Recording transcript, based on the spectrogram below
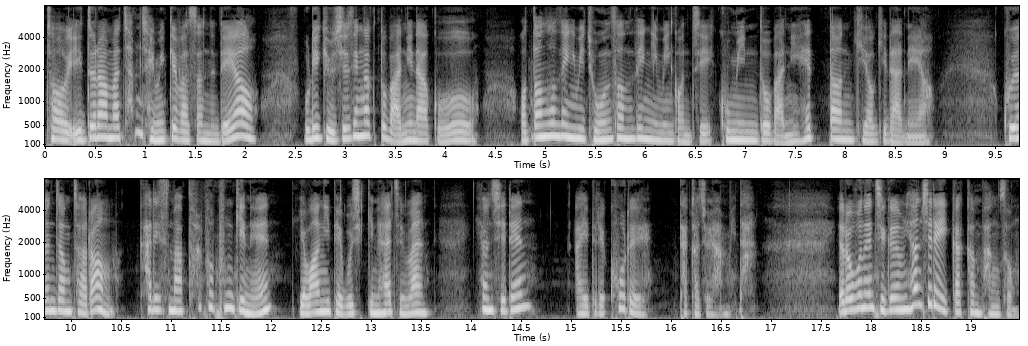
저 이 드라마 참 재밌게 봤었는데요. 우리 교실 생각도 많이 나고 어떤 선생님이 좋은 선생님인 건지 고민도 많이 했던 기억이 나네요. 고현정처럼 카리스마 풀풀 풍기는 여왕이 되고 싶긴 하지만 현실은 아이들의 코를 닦아줘야 합니다. 여러분은 지금 현실에 입각한 방송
